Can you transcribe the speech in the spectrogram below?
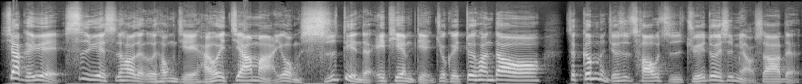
下个月四月四号的儿童节还会加码，用十点的 ATM 点就可以兑换到哦，这根本就是超值，绝对是秒杀的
